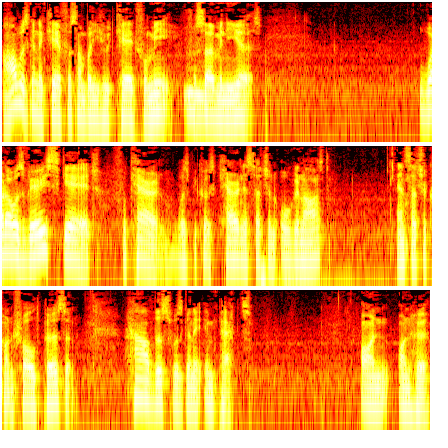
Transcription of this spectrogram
I was going to care for somebody who'd cared for me for mm. so many years. What I was very scared for Karen was because Karen is such an organized and such a controlled person, how this was going to impact on, on her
